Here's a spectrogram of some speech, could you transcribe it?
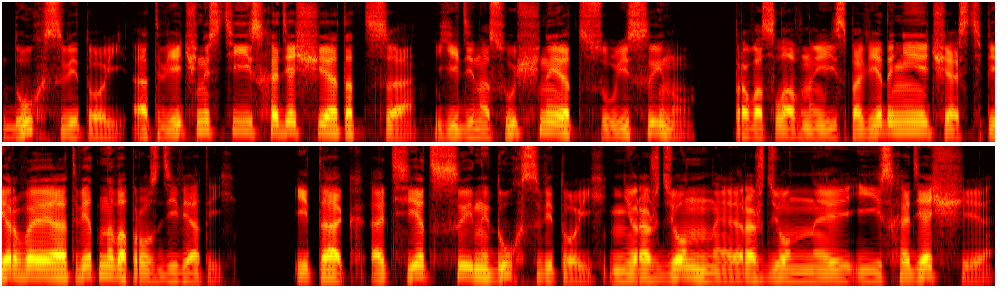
Дух Святой, от вечности исходящий от Отца, единосущный Отцу и Сыну. Православное исповедание, часть первая, ответ на вопрос девятый. Итак, Отец, Сын и Дух Святой, нерожденное, рожденное и исходящее,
